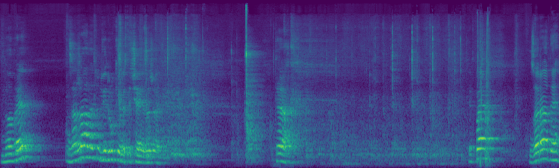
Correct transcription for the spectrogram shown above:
Добре. Зажали, тут від руки вистачає зажати. Так. Тепер заради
